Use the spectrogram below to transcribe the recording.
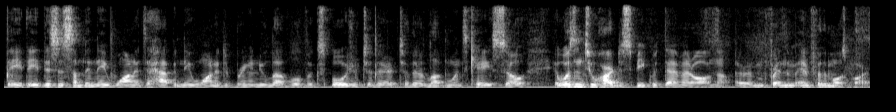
they, they this is something they wanted to happen. They wanted to bring a new level of exposure to their to their loved one's case. So it wasn't too hard to speak with them at all. No, and for, and for the most part.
